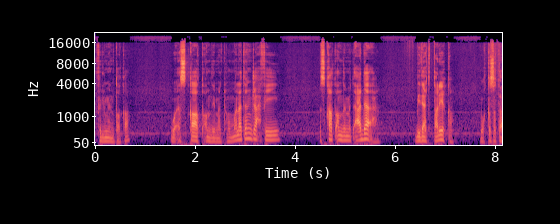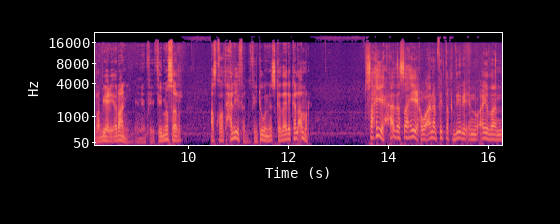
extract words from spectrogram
في المنطقة وإسقاط أنظمتهم ولا تنجح في إسقاط أنظمة أعدائها بذات الطريقة وقصة الربيع الإيراني. يعني في في مصر أسقطت حليفا في تونس كذلك الأمر. صحيح هذا صحيح وأنا في تقديري إنه أيضا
